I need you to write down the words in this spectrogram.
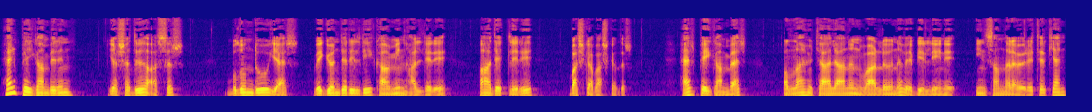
Her peygamberin yaşadığı asır, bulunduğu yer ve gönderildiği kavmin halleri, adetleri başka başkadır. Her peygamber Allahü Teala'nın varlığını ve birliğini insanlara öğretirken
